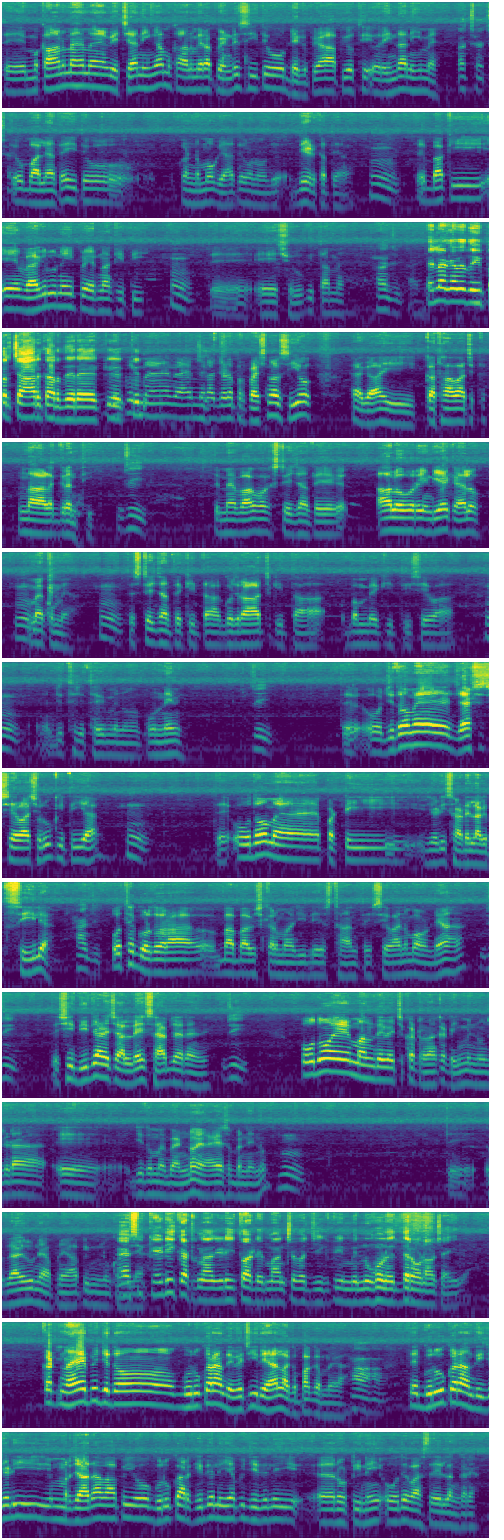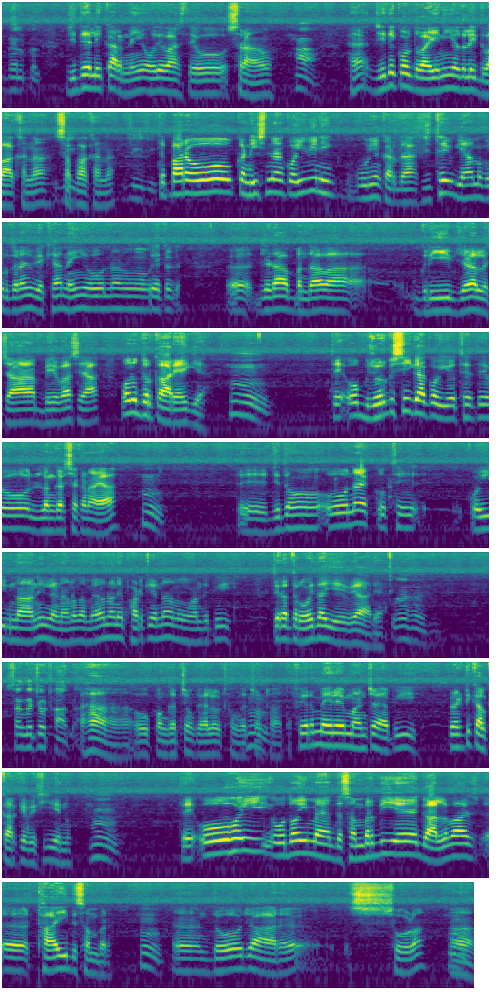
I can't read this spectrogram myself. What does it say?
ਤੇ ਮਕਾਨ ਮੈਂ ਮੈਂ ਵੇਚਿਆ ਨਹੀਂਗਾ ਮਕਾਨ ਮੇਰਾ ਪਿੰਡ ਸੀ ਤੇ ਉਹ ਡਿੱਗ ਪਿਆ ਵੀ ਉੱਥੇ ਰਹਿੰਦਾ ਨਹੀਂ ਮੈਂ। ਅੱਛਾ ਅੱਛਾ। ਤੇ ਉਹ ਬਾਲਿਆਂ ਤੇ ਹੀ ਤੇ ਉਹ ਕੰਡਮ ਹੋ ਗਿਆ ਤੇ ਹੁਣ ਉਹਦੇ ਡੇਢ ਕੱਤਿਆ ਹੂੰ। ਤੇ ਬਾਕੀ ਇਹ ਵਾਹਿਗੁਰੂ ਨੇ ਹੀ ਪ੍ਰੇਰਣਾ ਕੀਤੀ। ਹੂੰ। ਤੇ ਇਹ ਸ਼ੁਰੂ ਕੀਤਾ ਮੈਂ। ਹਾਂਜੀ। ਪਹਿਲਾਂ ਕਹਿੰਦੇ ਤੁਸੀਂ ਪ੍ਰਚਾਰ ਕਰਦੇ ਰਹੇ ਕਿ ਬਿਲਕੁਲ ਮੈਂ ਵੈਸੇ ਮੇਰਾ ਜਿਹੜਾ ਪ੍ਰੋਫੈਸ਼ਨਲ ਸੀ ਉਹ ਹੈਗਾ ਹੀ ਕਥਾਵਾਚਕ ਨਾਲ ਗ੍ਰੰਥੀ। ਜੀ। ਤੇ ਮੈਂ ਵੱਖ-ਵੱਖ ਸਟੇਜਾਂ ਤੇ ਆਲ ਓਵਰ ਇੰਡੀਆ ਕਹਿ ਲਓ ਮੈਂ ਘੁੰਮਿਆ। ਤੇ ਸਟੇਜਾਂ ਤੇ ਕੀਤਾ ਗੁਜਰਾਤ ਚ ਕੀਤਾ ਬੰਬੇ ਕੀਤੀ ਸੇਵਾ। ਜਿੱਥੇ ਜਿੱਥੇ ਵੀ ਮੈਨੂੰ ਪੂਨੇ ਵੀ। ਜੀ। ਤੇ ਉਹ ਜਦੋਂ ਮੈਂ ਜੈਸਟ ਸੇਵਾ ਸ਼ੁਰੂ ਕੀਤੀ ਆ ਤੇ ਉਦੋਂ ਮੈਂ ਪੱਟੀ ਜਿਹੜੀ ਸਾਡੇ ਲਾਗੇ ਤਹਿਸੀਲ ਆ ਹਾਂਜੀ। ਉੱਥੇ ਗੁਰਦੁਆਰਾ ਬਾਬਾ ਵਿਸ਼ਕਰਮਾ ਜੀ ਦੇ ਸਥਾਨ ਤੇ ਸੇਵਾ ਨਿਭਾਉਣ ਡਿਆ ਹਾਂ। ਜੀ। ਤੇ ਸ਼ਹੀਦੀ ਦਿਹਾੜੇ ਚੱਲ ਰਹੇ ਸਾਹਿਬਜ਼ਾਦਿਆਂ ਦੇ। ਜੀ। ਉਦੋਂ ਇਹ ਮਨ ਦੇ ਵਿੱਚ ਘਟਨਾ ਘਟੀ ਮੈਨੂੰ ਜਿਹੜਾ ਇਹ ਜਦੋਂ ਮੈਂ ਬੈਂਡ ਹੋਇਆ ਇਸ ਬੰਨੇ ਨੂੰ। ਹੂੰ। ਤੇ ਵਾਹਿਗੁਰੂ ਨੇ ਆਪਣੇ ਆਪ ਹੀ ਮੈਨੂੰ ਕਰ ਐਸੀ ਕਿਹੜੀ ਘਟਨਾ ਜਿਹੜੀ ਤੁਹਾਡੇ ਮਨ 'ਚ ਵੱਜੀ ਕਿ ਵੀ ਮੈਨੂੰ ਹੁਣ ਇੱਧਰ ਆਉਣਾ ਚਾਹੀਦਾ? ਘਟਨਾ ਇਹ ਵੀ ਜਦੋਂ ਗੁਰੂ ਘਰਾਂ ਦੇ ਵਿੱਚ ਹੀ ਰਿਹਾ ਲਗਭਗ ਮੇਰਾ। ਹਾਂ ਹਾਂ। ਤੇ ਗੁਰੂ ਘਰਾਂ ਦੀ ਜਿਹੜੀ ਮਰਜ਼ਾਦਾ ਵਾ ਵੀ ਉਹ ਗੁਰੂ ਘਰ ਕਿਹਦੇ ਲਈ ਆ ਵੀ ਜਿਹਦੇ ਲਈ ਅ, ਰੋਟੀ ਨਹੀਂ ਉਹਦੇ ਵਾਸਤੇ ਲੰਗਰ ਆ। ਬਿਲਕੁਲ। ਜਿਹਦੇ ਲਈ ਘਰ ਨਹੀਂ ਉਹਦੇ ਵਾਸਤੇ ਉਹ ਸਰਾਮ ਹਾਂ। ਹੈ ਜਿਹਦੇ ਕੋਲ ਦਵਾਈ ਨਹੀਂ ਉਹਦੇ ਲਈ ਦਵਾਖਾਨਾ ਸਫਾਖਾਨਾ। ਜੀ ਜੀ। ਤੇ ਪਰ ਉਹ ਕੰਡੀਸ਼ਨਾਂ ਕੋਈ ਵੀ ਨਹੀਂ ਪੂਰੀਆਂ ਕਰਦਾ। ਜਿੱਥੇ ਵੀ ਗਿਆ ਮੈਂ ਗੁਰਦੁਆਰਿਆਂ 'ਚ ਵੇਖਿਆ ਨਹੀਂ ਉਹ ਉਹਨਾਂ ਨੂੰ ਇੱਕ ਅ, ਜਿਹੜਾ ਬੰਦਾ ਵਾ ਗਰੀਬ ਜਿਹੜਾ ਲਾਚਾਰ ਬੇਵਸ ਆ ਉਹਨੂੰ ਦੁਰਕਾਰਿਆ ਹੀ ਗਿਆ। ਹੂੰ। ਤੇ ਉਹ ਬਜ਼ੁਰਗ ਸੀਗਾ ਕੋਈ ਉੱਥੇ ਤੇ ਉਹ ਲੰਗਰ ਛਕਣ ਆਇਆ। ਹੂੰ। ਤੇ ਜਦੋਂ ਉਹ ਨਾ ਇੱਕ ਉੱਥੇ ਕੋਈ ਨਾਂ ਨਹੀਂ ਲੈਣਾ ਉਹਨਾਂ ਦਾ ਮੈਂ ਉਹਨਾਂ ਨੇ ਫੜ ਕੇ ਉਹਨਾਂ ਨੂੰ ਆਂਦੇ ਵੀ ਤੇਰਾ ਤਾਂ ਰੋਜ਼ ਦਾ ਹੀ ਇਹ ਵਿਹਾਰ ਆ। ਸੰਗਤ 'ਚ ਉਠਾਤਾ ਹਾਂ ਹਾਂ ਉਹ ਪੰਗਤ ਚੋਂ ਕਹਿ ਲਓ ਠੰਗਤ ਚੋਂ ਠਾਤਾ ਫਿਰ ਮੇਰੇ ਮਨ ਚ ਆਇਆ ਵੀ ਪ੍ਰੈਕਟੀਕਲ ਕਰਕੇ ਵੇਖੀਏ ਇਹਨੂੰ। ਹੂੰ। ਤੇ ਉਹ ਹੀ ਉਦੋਂ ਹੀ ਮੈਂ ਦਸੰਬਰ ਦੀ ਇਹ ਗੱਲ ਵਾ ਅ, 28 ਦਸੰਬਰ ਹੂੰ। ਅ, 2016 ਹਾਂ।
